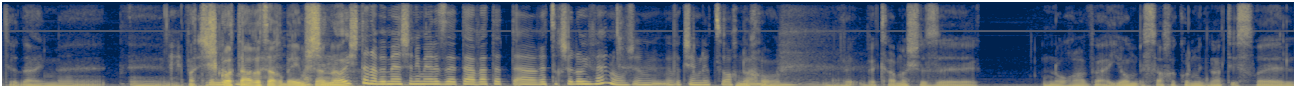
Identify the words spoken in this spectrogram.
אתה יודע, אם... ותשקוט אה, הארץ 40 שנה. מה שלא השתנה במאה השנים האלה זה תאוות הרצח של אויבינו, שמבקשים לרצוח בנו. נכון, וכמה שזה נורא ואיום, בסך הכל מדינת ישראל,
